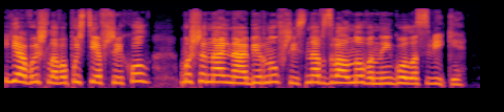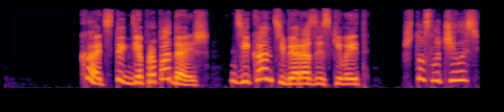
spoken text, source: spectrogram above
Я вышла в опустевший холл, машинально обернувшись на взволнованный голос Вики. «Кать, ты где пропадаешь? Декан тебя разыскивает». «Что случилось?»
